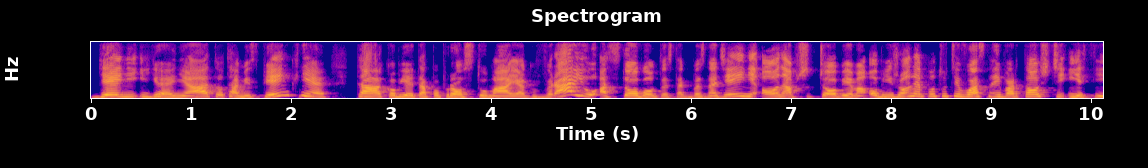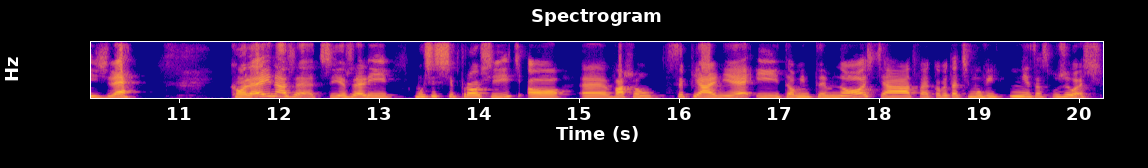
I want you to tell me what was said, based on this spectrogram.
geni i genia, to tam jest pięknie. Ta kobieta po prostu ma jak w raju, a z tobą to jest tak beznadziejnie, ona przy tobie ma obniżone poczucie własnej wartości i jest jej źle. Kolejna rzecz, jeżeli musisz się prosić o e, waszą sypialnię i tą intymność, a twoja kobieta ci mówi, nie zasłużyłeś,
